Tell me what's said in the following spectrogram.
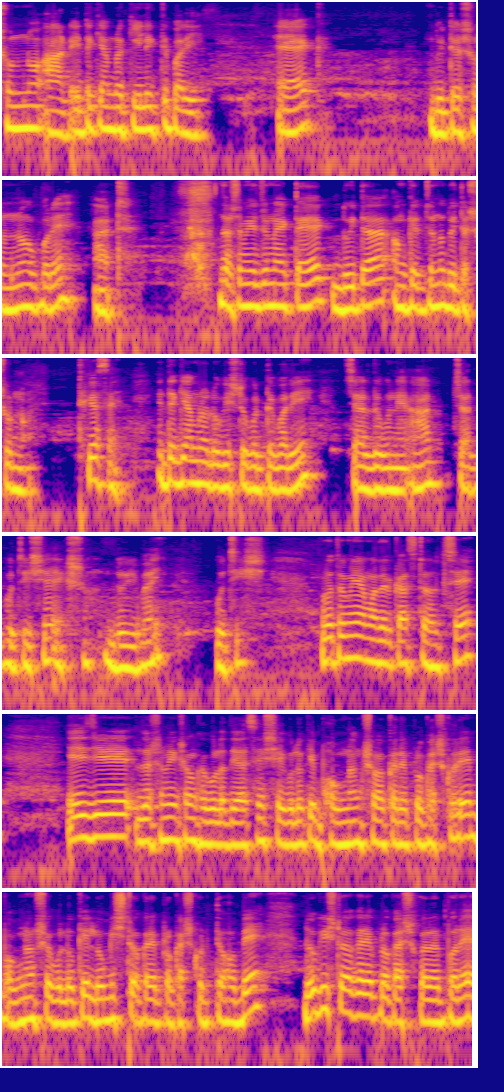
শূন্য আট, এটাকে আমরা কি লিখতে পারি? এক দুইটা শূন্য, উপরে আট। দশমিকের জন্য একটা এক, দুইটা অঙ্কের জন্য দুইটা শূন্য। ঠিক আছে? এটাকে আমরা লঘিষ্ঠ করতে পারি চার দুগুণে আট, চার পঁচিশে একশো দুই বাই পঁচিশ। প্রথমে আমাদের কাজটা হচ্ছে এই যে দশমিক সংখ্যাগুলো দেওয়া আছে, সেগুলোকে ভগ্নাংশ আকারে প্রকাশ করে ভগ্নাংশগুলোকে লঘিষ্ঠ আকারে প্রকাশ করতে হবে। লঘিষ্ঠ আকারে প্রকাশ করার পরে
